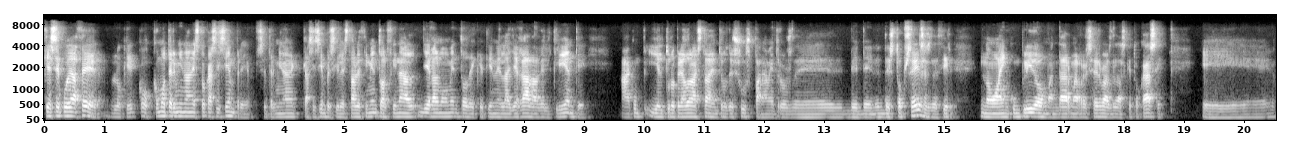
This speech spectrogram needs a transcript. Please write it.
¿Qué se puede hacer? Lo que, ¿Cómo terminan esto casi siempre? Se termina casi siempre si el establecimiento al final llega el momento de que tiene la llegada del cliente y el tour operador está dentro de sus parámetros de, stop sales, es decir, no ha incumplido mandar más reservas de las que tocase eh,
